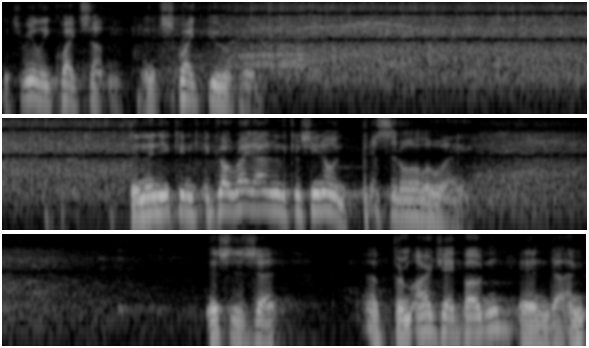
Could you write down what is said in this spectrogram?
It's really quite something, and it's quite beautiful. And then you can go right out into the casino and piss it all away. This is uh, uh, from R.J. Bowden, and uh, I'm,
